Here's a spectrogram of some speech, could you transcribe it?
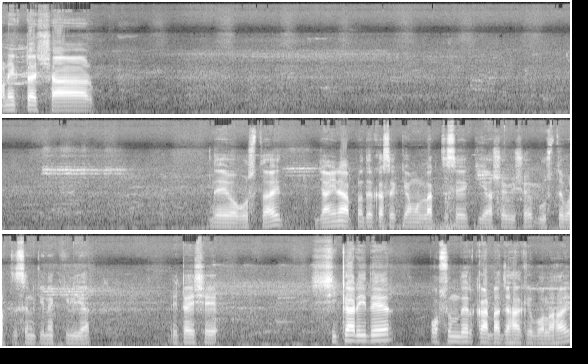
অনেকটা সার এই অবস্থায়। জানি না আপনাদের কাছে কেমন লাগতেছে, কি আসে বিষয়, বুঝতে পারতেছেন কি না ক্লিয়ার এটাই সে শিকারীদের পছন্দের কাটা যাহাকে বলা হয়।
